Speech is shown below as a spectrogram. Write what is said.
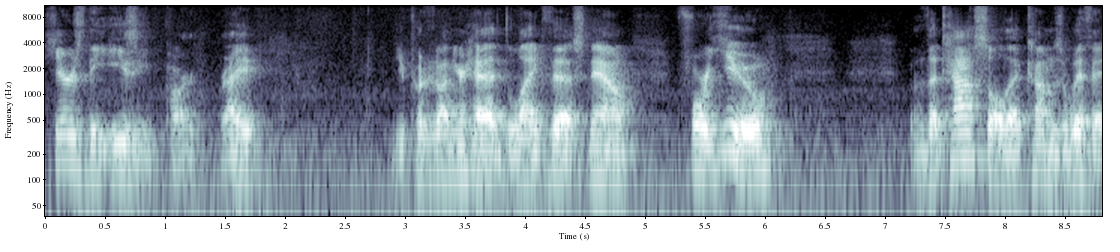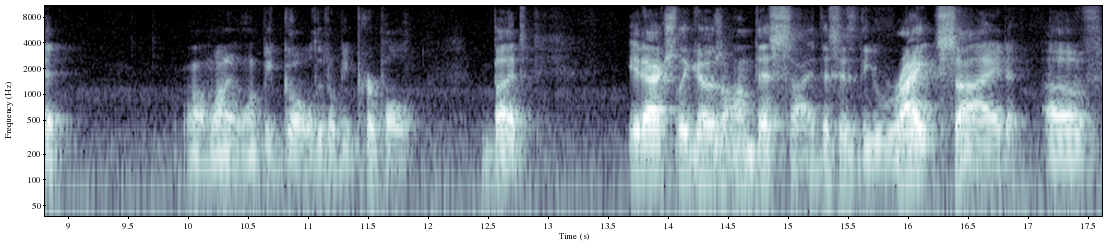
here's the easy part, right? You put it on your head like this. Now, for you, the tassel that comes with it, well, one, it won't be gold, it'll be purple, but it actually goes on this side. This is the right side of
